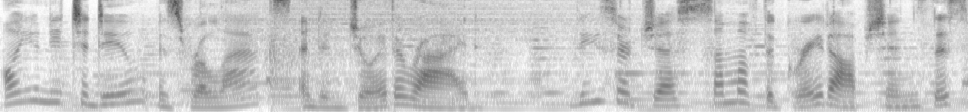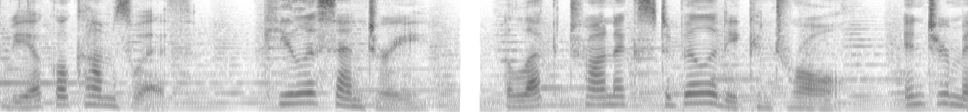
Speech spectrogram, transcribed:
All you need to do is relax and enjoy the ride. These are just some of the great options this vehicle comes with. Keyless entry, electronic stability control, intermittent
